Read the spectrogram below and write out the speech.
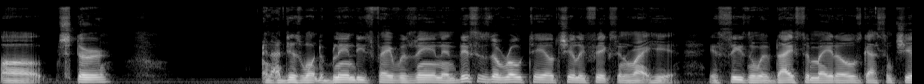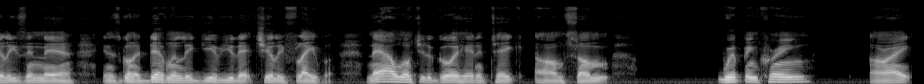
a stir. And I just want to blend these flavors in. And this is the Rotel chili fixing right here. It's seasoned with diced tomatoes, got some chilies in there, and it's going to definitely give you that chili flavor. Now I want you to go ahead and take um, some whipping cream, all right?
